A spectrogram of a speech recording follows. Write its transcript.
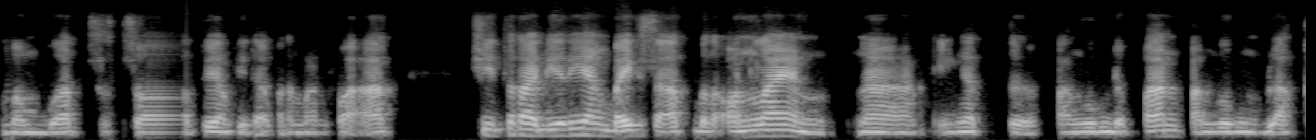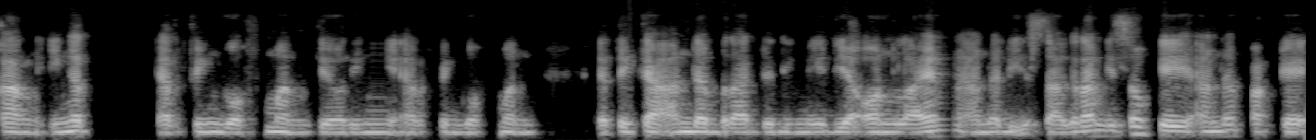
membuat sesuatu yang tidak bermanfaat. Citra diri yang baik saat beronline. Nah, ingat tuh, panggung depan, panggung belakang. Ingat Erving Goffman, teorinya Erving Goffman. Ketika Anda berada di media online, Anda di Instagram, it's okay, Anda pakai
